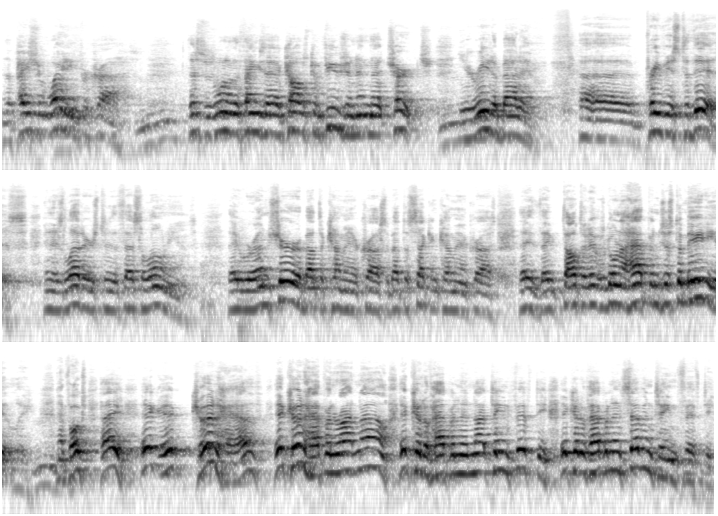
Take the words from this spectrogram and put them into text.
The patient waiting for Christ. Mm-hmm. This was one of the things that had caused confusion in that church. You read about it uh, previous to this in his letters to the Thessalonians. They were unsure about the coming of Christ, about the second coming of Christ. They, they thought that it was going to happen just immediately. And folks, hey, it, it could have. It could happen right now. It could have happened in 1950. It could have happened in 1750.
